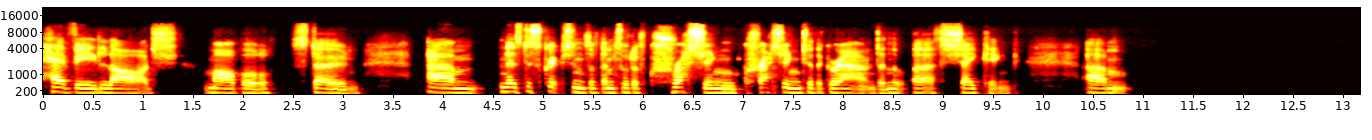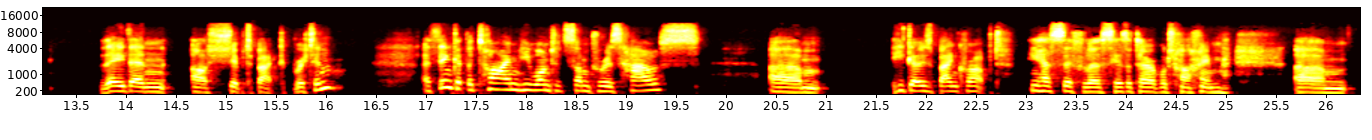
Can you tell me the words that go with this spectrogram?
heavy, large marble, stone. Um, and there's descriptions of them sort of crushing, crashing to the ground and the earth shaking. Um, they then are shipped back to Britain. I think at the time he wanted some for his house. Um, he goes bankrupt. He has syphilis. He has a terrible time. Um,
